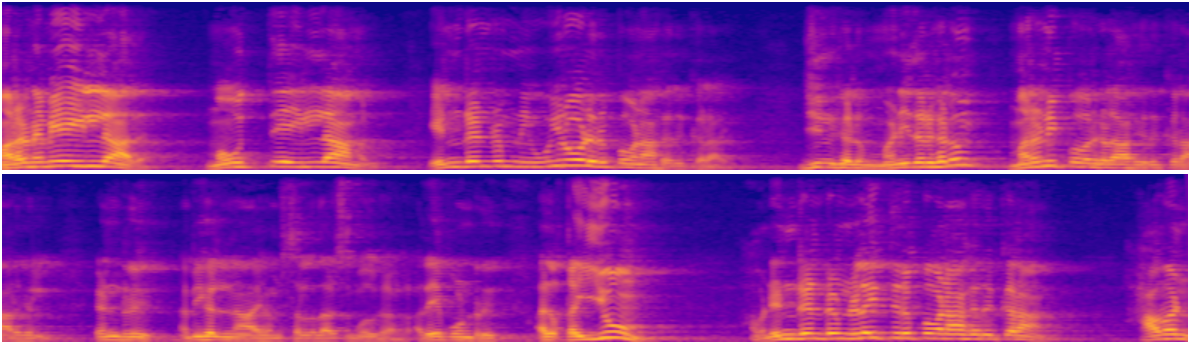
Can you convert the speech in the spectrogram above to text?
மரணமே இல்லாத மௌத்தே இல்லாமல் என்றென்றும் நீ உயிரோடு இருப்பவனாக இருக்கிறாய். ஜின்களும் மனிதர்களும் மரணிப்பவர்களாக இருக்கிறார்கள் என்று நபிகள் நாயகம் சல்லதார் சொல்கிறார்கள். அதே போன்று அல் கையூம் அவன் என்றென்றும் நிலைத்திருப்பவனாக இருக்கிறான். அவன்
